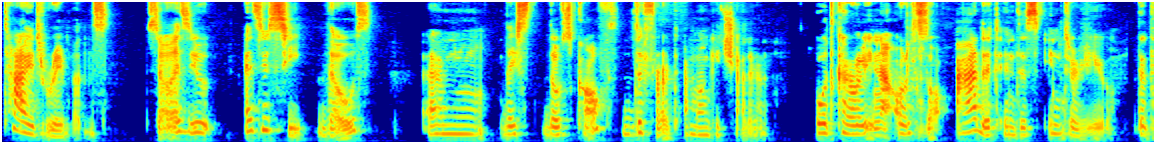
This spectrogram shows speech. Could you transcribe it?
tied ribbons. So as you as you see, those um, this those coughs differed among each other. What Karolina also added in this interview that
